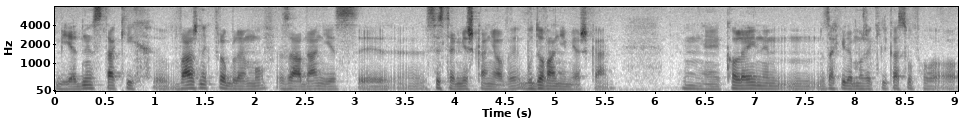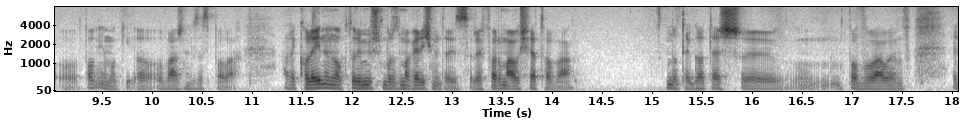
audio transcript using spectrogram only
Jednym z takich ważnych problemów, zadań jest e, system mieszkaniowy, budowanie mieszkań. Kolejnym, za chwilę może kilka słów opowiem o, o, o ważnych zespołach, ale kolejnym, o którym już rozmawialiśmy, to jest reforma oświatowa. Do tego też y, powołałem, y,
